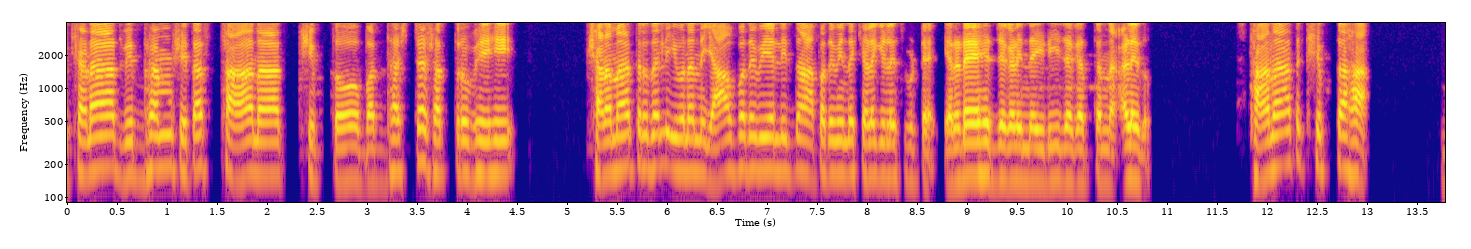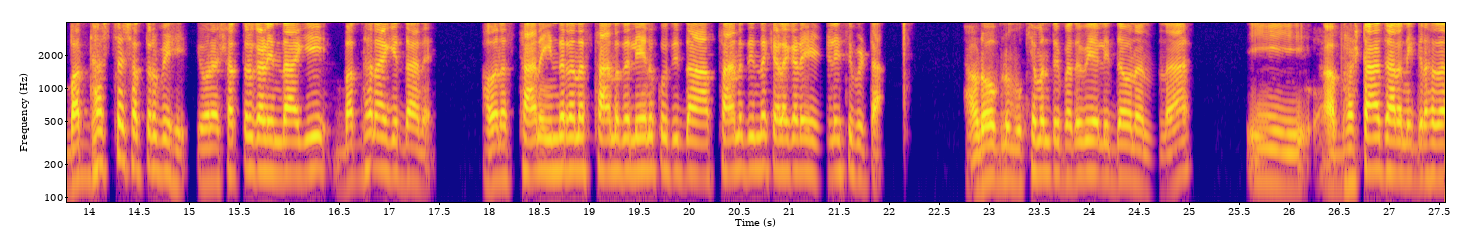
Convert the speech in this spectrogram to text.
ಕ್ಷಣಾದ್ ವಿಭ್ರಂಶಿತ ಸ್ಥಾನಾತ್ ಕ್ಷಿಪ್ತೋ ಬದ್ಧಶ್ಚ ಶತ್ರುಭಿ ಕ್ಷಣ ಮಾತ್ರದಲ್ಲಿ ಇವನನ್ನು ಯಾವ ಪದವಿಯಲ್ಲಿದ್ದ ಆ ಪದವಿಯಿಂದ ಕೆಳಗಿಳಿಸ್ಬಿಟ್ಟೆ. ಎರಡೇ ಹೆಜ್ಜೆಗಳಿಂದ ಇಡೀ ಜಗತ್ತನ್ನ ಅಳೆದು. ಸ್ಥಾನಾತ್ ಕ್ಷಿಪ್ತ, ಬದ್ಧಶ್ಚ ಶತ್ರುಭಿ. ಇವನ ಶತ್ರುಗಳಿಂದಾಗಿ ಬದ್ಧನಾಗಿದ್ದಾನೆ. ಅವನ ಸ್ಥಾನ ಇಂದ್ರನ ಸ್ಥಾನದಲ್ಲಿ ಏನು ಕೂತಿದ್ದ ಆ ಸ್ಥಾನದಿಂದ ಕೆಳಗಡೆ ಇಳಿಸಿಬಿಟ್ಟ. ಯಾವಡೋ ಒಬ್ನು ಮುಖ್ಯಮಂತ್ರಿ ಪದವಿಯಲ್ಲಿದ್ದವನನ್ನ ಈ ಭ್ರಷ್ಟಾಚಾರ ನಿಗ್ರಹದ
